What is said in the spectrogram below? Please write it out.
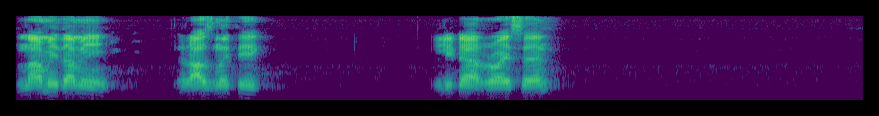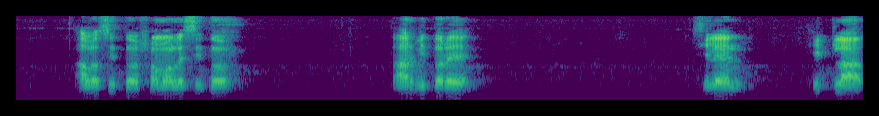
নামি দামি রাজনৈতিক লিডার রয়েছেন, আলোচিত, সমালোচিত, তার ভিতরে ছিলেন হিটলার।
